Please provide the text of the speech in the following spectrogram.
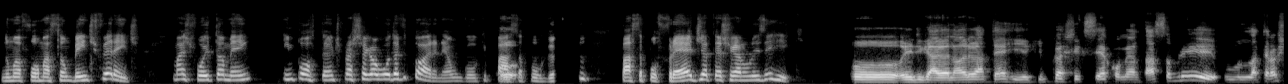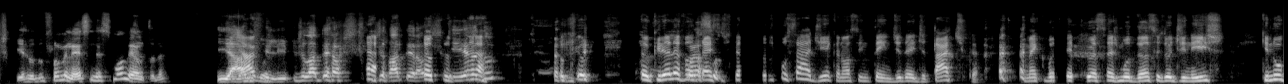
numa formação bem diferente. Mas foi também importante para chegar ao gol da vitória, né? Um gol que passa oh. por Ganso, passa por Fred até chegar no Luiz Henrique. O Edgar, na hora eu até ri aqui, porque eu achei que você ia comentar sobre o lateral esquerdo do Fluminense nesse momento, né? Iago, Iago? Felipe de lateral, de lateral eu, esquerdo. Eu, eu, eu, queria levantar Coração. esses temas todos por Sardinha, que é a nossa entendida aí de tática. Como é que você viu essas mudanças do Diniz? Que no,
